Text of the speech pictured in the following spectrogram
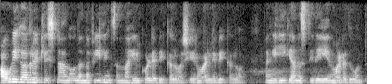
ಅವರಿಗಾದರೂ ಅಟ್ಲೀಸ್ಟ್ ನಾನು ನನ್ನ ಫೀಲಿಂಗ್ಸನ್ನು ಹೇಳ್ಕೊಳ್ಳೇಬೇಕಲ್ವ? ಶೇರ್ ಮಾಡಲೇಬೇಕಲ್ವ? ನನಗೆ ಹೀಗೆ ಅನ್ನಿಸ್ತಿದೆ ಏನು ಮಾಡೋದು ಅಂತ.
